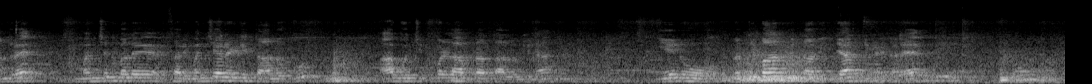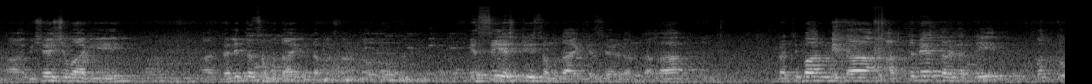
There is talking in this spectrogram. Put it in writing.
ಅಂದರೆ ಮಂಚನಬಲೆ ಸಾರಿ ಮಂಚೇನಹಳ್ಳಿ ತಾಲೂಕು ಹಾಗೂ ಚಿಕ್ಕಬಳ್ಳಾಪುರ ತಾಲೂಕಿನ ಏನು ಪ್ರತಿಭಾನ್ವಿತ ವಿದ್ಯಾರ್ಥಿಗಳಿದ್ದಾರೆ ವಿಶೇಷವಾಗಿ ದಲಿತ ಸಮುದಾಯದಿಂದ ಬಂದಂಥವರು ಎಸ್ ಸಿ ಎಸ್ ಟಿ ಸಮುದಾಯಕ್ಕೆ ಸೇರಿದಂತಹ ಪ್ರತಿಭಾನ್ವಿತ ಹತ್ತನೇ ತರಗತಿ ಮತ್ತು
